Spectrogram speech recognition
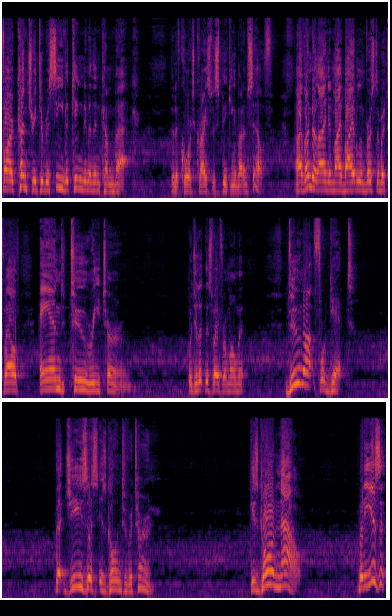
far country to receive a kingdom and then come back. But of course Christ was speaking about himself. I've underlined in my Bible in verse number 12 and to return would you look this way for a moment? Do not forget that Jesus is going to return. He's gone now. But he isn't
